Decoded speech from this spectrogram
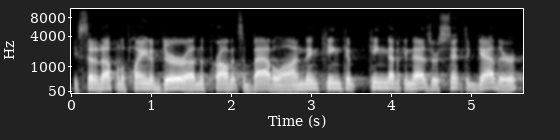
He set it up on the plain of Dura in the province of Babylon. Then King, King Nebuchadnezzar sent together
